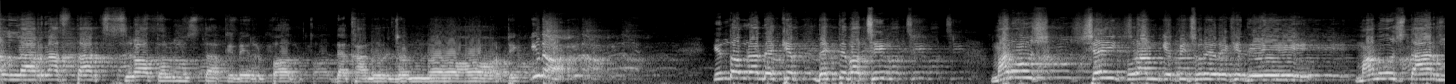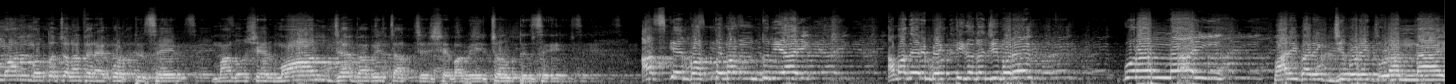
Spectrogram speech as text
আল্লাহর রাস্তা সিরাতুল মুস্তাকিমের পথ দেখানোর জন্য। ঠিক কি না কিন্তু আমরা দেখে দেখতে পাচ্ছি মানুষ সেই কোরআনকে পিছনে রেখে দিয়ে মানুষ তার মন মতো চলাফেরা করতেছে। মানুষের মন যেভাবে চাচ্ছে সেভাবে চলতেছে। আজকে বর্তমান দুনিয়ায় আমাদের ব্যক্তিগত জীবনে কোরআন নাই। পারিবারিক জীবনে কোরআন নাই,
